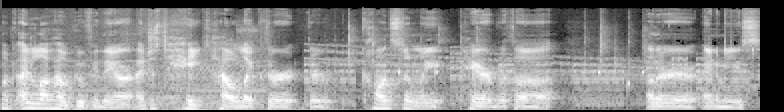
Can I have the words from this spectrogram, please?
Look, I love how goofy they are. I just hate how like they're they're constantly paired with uh other enemies.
